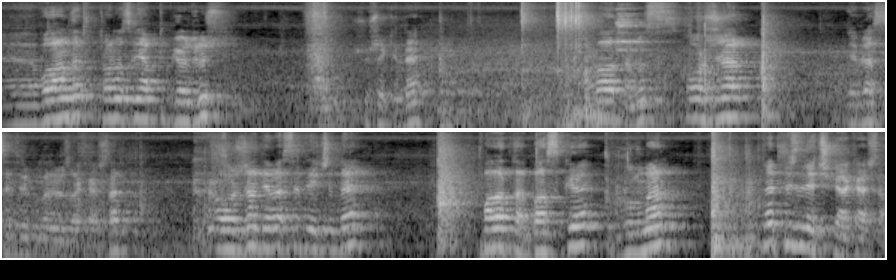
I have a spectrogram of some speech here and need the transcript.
Ee, volandı tornasını yaptık gördünüz. Şu şekilde. Balatamız. Orijinal debriyaj setini kullanıyoruz arkadaşlar. Orijinal debriyaj seti içinde balata, baskı, rulman ve prizle çıkıyor arkadaşlar.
